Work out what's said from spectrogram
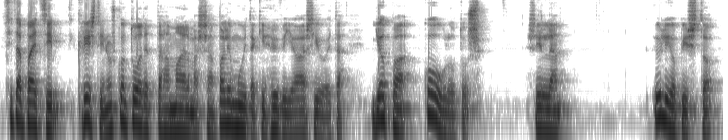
Sitä paitsi kristinuskon tuotettahan maailmassa on paljon muitakin hyviä asioita, jopa koulutus, sillä yliopisto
